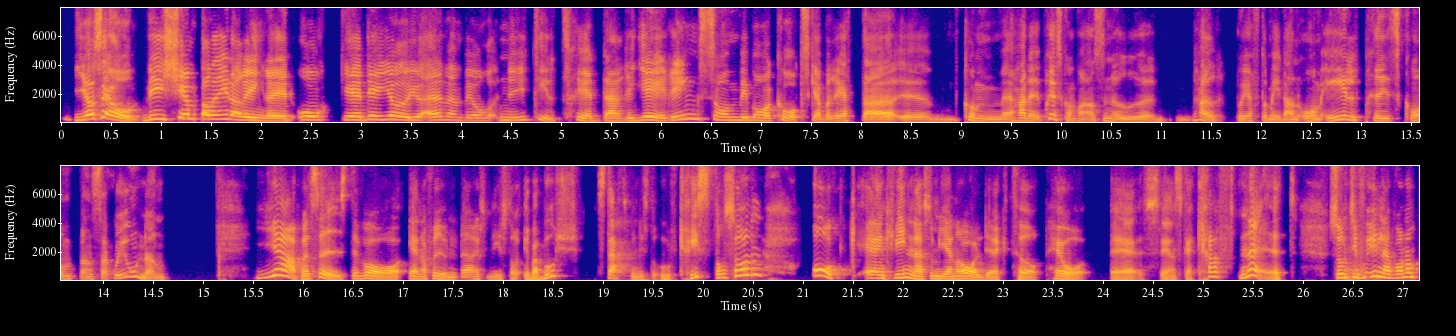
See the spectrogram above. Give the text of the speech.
Ja så, vi kämpar vidare Ingrid och eh, det gör ju även vår nytillträdda regering som vi bara kort ska berätta eh, kom, hade presskonferens nu eh, här på eftermiddagen om elpriskompensationen. Ja, precis. Det var energi och näringsminister Ebba Busch, statsminister Ulf Kristersson och en kvinna som generaldirektör på eh, Svenska kraftnät. Som till skillnad från de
